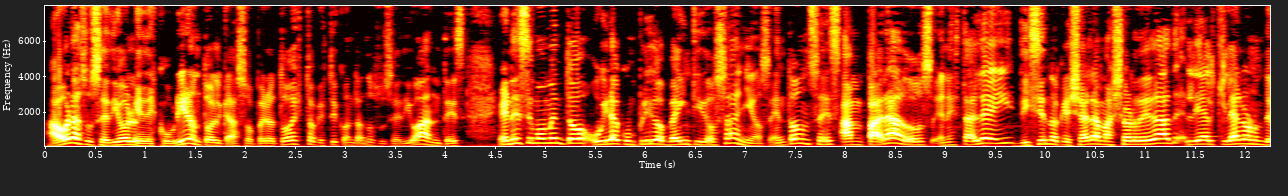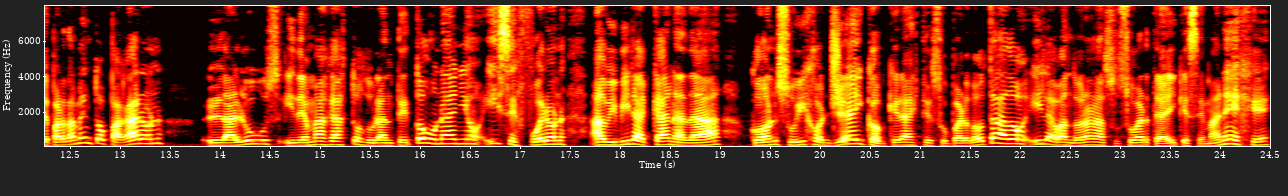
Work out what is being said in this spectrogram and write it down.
ahora sucedió lo que descubrieron todo el caso, pero todo esto que estoy contando sucedió antes, en ese momento hubiera cumplido 22 años, entonces, amparados en esta ley, diciendo que ya era mayor de edad, le alquilaron un departamento, pagaron la luz y demás gastos durante todo un año y se fueron a vivir a Canadá con su hijo Jacob, que era este superdotado, y la abandonaron a su suerte ahí que se maneje.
